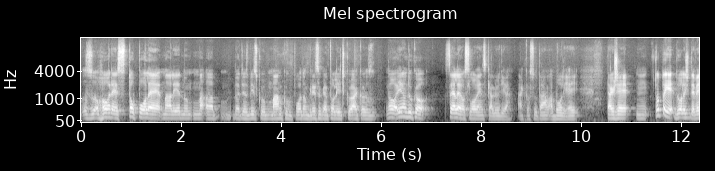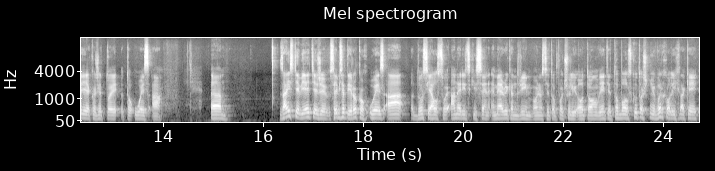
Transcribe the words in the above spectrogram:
z hore z Topole mal jednu ma, z biskup mamku pôvodom grecko-katolíčku, ako, no jednoducho celého Slovenska ľudia, ako sú tam a boli, hej. Takže m, toto je dôležité vedieť, ako, že to je to USA. Um, ehm, Zaiste viete, že v 70. rokoch USA dosiahol svoj americký sen, American Dream, možno ste to počuli o tom, viete, to bol skutočne vrchol ich takej,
